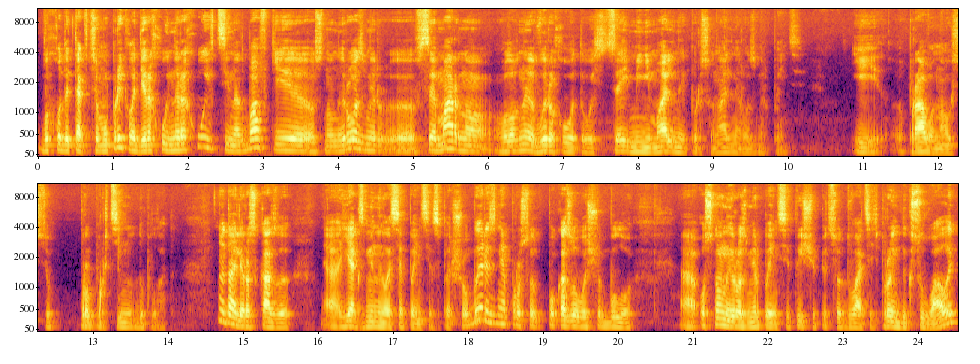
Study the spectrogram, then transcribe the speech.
виходить так в цьому прикладі: рахуй, не рахуй, ці надбавки, основний розмір, е, все марно. Головне вирахувати ось цей мінімальний персональний розмір пенсії і право на ось цю пропорційну доплату. Ну і далі розказую, е, як змінилася пенсія з 1 березня. Просто показово, щоб було. Е, Основний розмір пенсії 1520 проіндексували.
